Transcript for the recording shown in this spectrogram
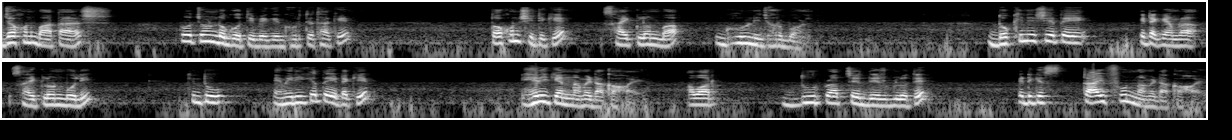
যখন বাতাস প্রচণ্ড গতিবেগে ঘুরতে থাকে, তখন সেটিকে সাইক্লোন বা ঘূর্ণিঝড় বলে। দক্ষিণ এশিয়াতে এটাকে আমরা সাইক্লোন বলি, কিন্তু আমেরিকাতে এটাকে হেরিকেন নামে ডাকা হয়। আবার দূরপ্রাচ্যের দেশগুলোতে এটিকে টাইফুন নামে ডাকা হয়।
